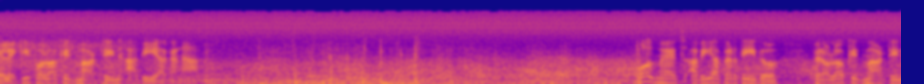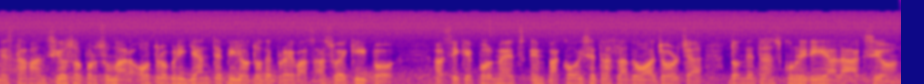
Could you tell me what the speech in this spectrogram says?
El equipo Lockheed Martin había ganado. Paul Metz había perdido pero Lockheed Martin estaba ansioso por sumar otro brillante piloto de pruebas a su equipo, así que Paul Metz empacó y se trasladó a Georgia, donde transcurriría la acción.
